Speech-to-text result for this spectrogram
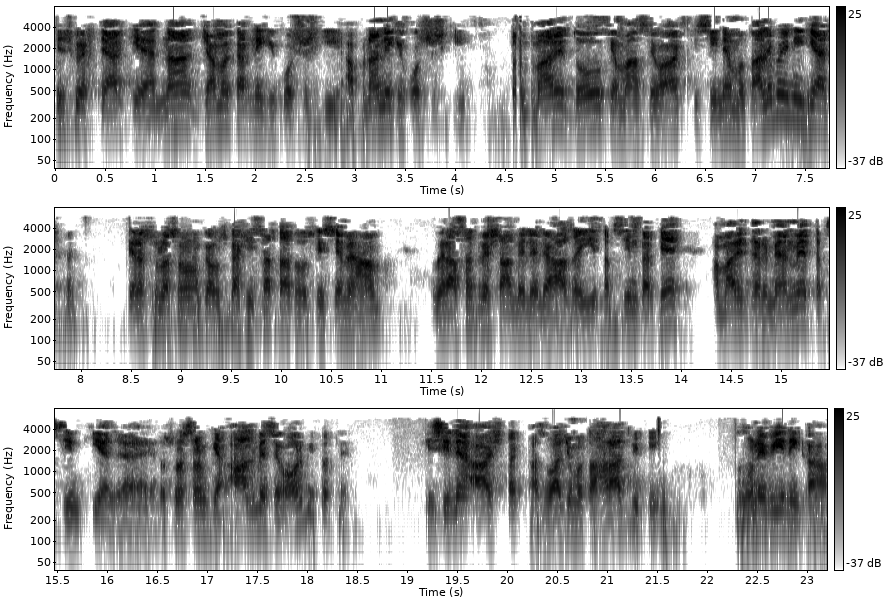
اس کو اختیار کیا نہ جمع کرنے کی کوشش کی، اپنانے کی کوشش کی۔ تمہارے دو کے ماں سوا کسی نے مطالبہ ہی نہیں کیا آج تک کہ رسول اللہ علیہ وسلم کا اس کا حصہ تھا تو اس حصے میں ہم وراثت میں شامل ہے لہٰذا یہ تقسیم کر کے ہمارے درمیان میں تقسیم کیا جائے۔ رسول اللہ علیہ وسلم کے عالم سے اور بھی تو تھے۔ کسی نے آج تک ازواج متحرات بھی تھی انہوں نے بھی یہ نہیں کہا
